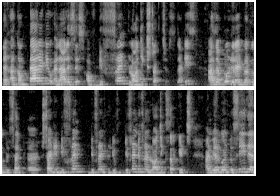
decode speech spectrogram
Then a comparative analysis of different logic structures. That is, as I've told you, right, we are going to uh, study different, different, dif- different, different logic circuits, and we are going to see their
